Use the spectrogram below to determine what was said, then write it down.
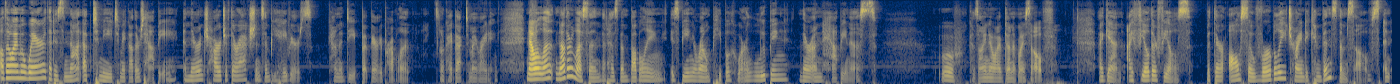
Although I'm aware that it's not up to me to make others happy, and they're in charge of their actions and behaviors. Kind of deep, but very prevalent. Okay, back to my writing. Now, le- another lesson that has been bubbling is being around people who are looping their unhappiness. Ooh, because I know I've done it myself. Again, I feel their feels, but they're also verbally trying to convince themselves and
